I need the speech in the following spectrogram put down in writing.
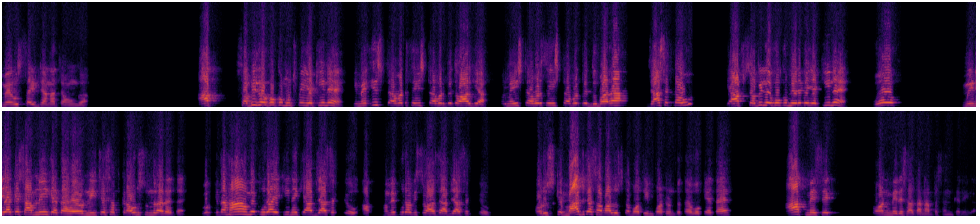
मैं उस साइड जाना चाहूँगा। आप सभी लोगों को मुझ पे यकीन है कि मैं इस टावर से, इस टावर पे तो आ गया और मैं इस टावर से, इस टावर पे दोबारा जा सकता हूँ? कि आप सभी लोगों को मेरे पे यकीन है? वो मीडिया के सामने ही कहता है और नीचे सब क्राउड सुन रहा रहता है। वो कहता हाँ हमें पूरा यकीन है कि आप जा सकते हो। आप, हमें पूरा विश्वास है आप जा सकते हो। और उसके बाद का सवाल उसका बहुत इंपॉर्टेंट होता है। वो कहता है, आप में से कौन मेरे साथ आना पसंद करेगा?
